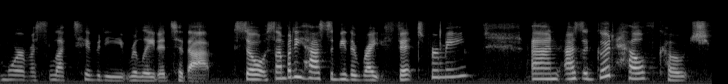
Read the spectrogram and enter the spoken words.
more of a selectivity related to that. So somebody has to be the right fit for me. And as a good health coach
